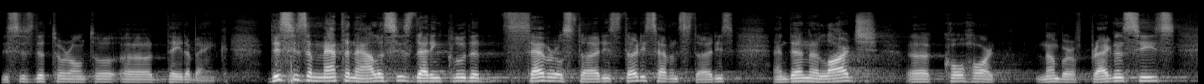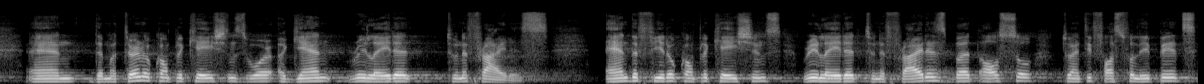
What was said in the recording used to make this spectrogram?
This is the Toronto uh, Data Bank. This is a meta analysis that included several studies, 37 studies, and then a large uh, cohort number of pregnancies. And the maternal complications were again related to nephritis, and the fetal complications related to nephritis, but also to antiphospholipids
